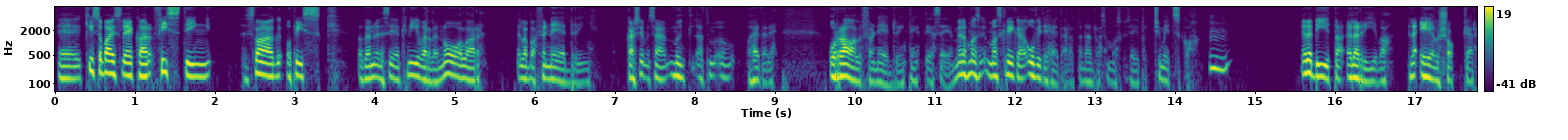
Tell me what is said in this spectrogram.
Eh, kiss och bajslekar, fisting, slag och pisk, att använda sig av knivar eller nålar, eller bara förnedring. Kanske så här munt, att, vad heter det? Oral förnedring tänkte jag säga. Men att man, man skriker ovitigheter åt den andra som man skulle säga på chimitsko. Mm. Eller bita, eller riva, eller elchocker.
